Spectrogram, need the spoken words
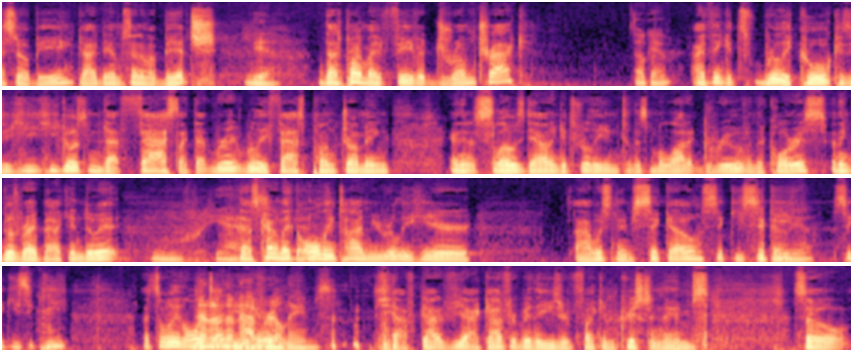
SOB, goddamn son of a bitch. Yeah. That's probably my favorite drum track. Okay. I think it's really cool because he he goes into that fast, like that really really fast punk drumming, and then it slows down and gets really into this melodic groove in the chorus, and then goes right back into it. Yeah. That's kind of like good. the only time you really hear, uh, what's his name, Sicko, Sicky, Sicko, Sicky, yeah. Sicky, Sicky. That's only the only None time of them have real him- names. Yeah, God, yeah, God forbid they use their fucking Christian names. So,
